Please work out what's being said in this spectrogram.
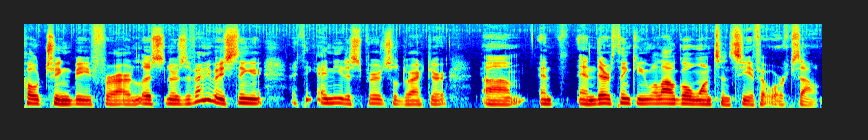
coaching be for our listeners? If anybody's thinking, I think I need a spiritual director, um, and and they're thinking, well, I'll go once and see if it works out.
